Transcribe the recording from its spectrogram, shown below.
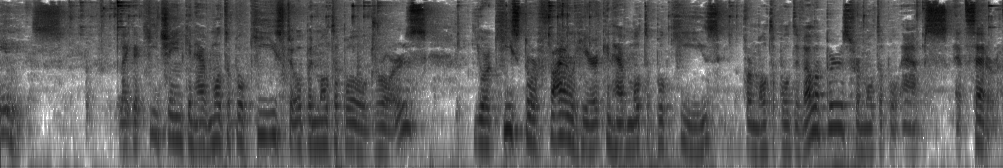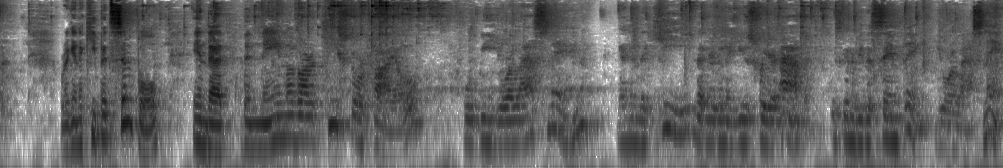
alias. Like a keychain can have multiple keys to open multiple drawers. Your key store file here can have multiple keys for multiple developers, for multiple apps, etc. We're going to keep it simple in that the name of our key store file will be your last name, and then the key that you're going to use for your app is going to be the same thing, your last name.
